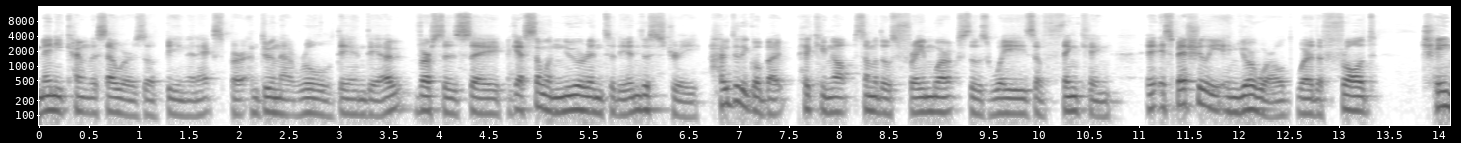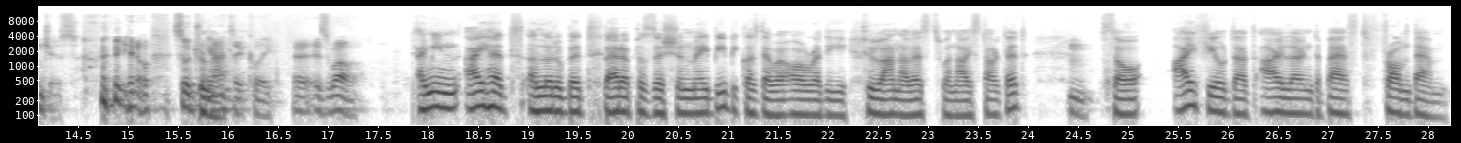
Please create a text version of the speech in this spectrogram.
many countless hours of being an expert and doing that role day in day out versus say i guess someone newer into the industry how do they go about picking up some of those frameworks those ways of thinking especially in your world where the fraud changes you know so dramatically yeah. uh, as well I mean, I had a little bit better position maybe because there were already two analysts when I started. Mm. So I feel that I learned the best from them.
